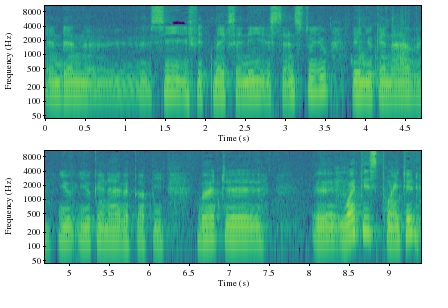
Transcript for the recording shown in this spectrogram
and then uh, see if it makes any sense to you, then you can have you, you can have a copy. But uh, what is pointed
